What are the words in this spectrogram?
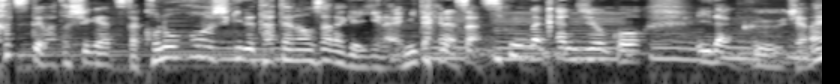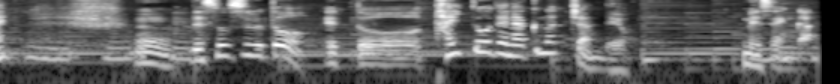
かつて私がやってたこの方式で立て直さなきゃいけないみたいなさ、そんな感じをこう、抱くじゃない？うん。で、そうすると、えっと、対等でなくなっちゃうんだよ。目線が。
